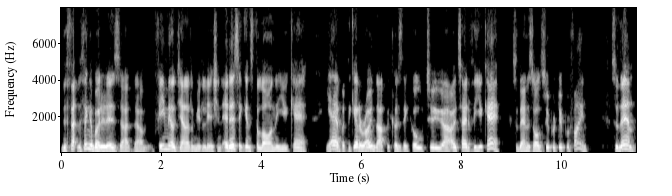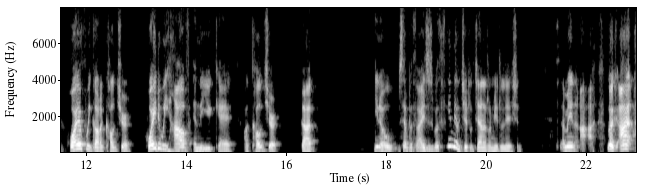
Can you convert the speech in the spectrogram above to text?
the, th- the thing about it is that um, female genital mutilation, it is against the law in the UK. Yeah, but they get around that because they go to uh, outside of the UK. So then it's all super duper fine. So then, why have we got a culture? Why do we have in the UK a culture that, you know, sympathizes with female genital mutilation? I mean, I, look, I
